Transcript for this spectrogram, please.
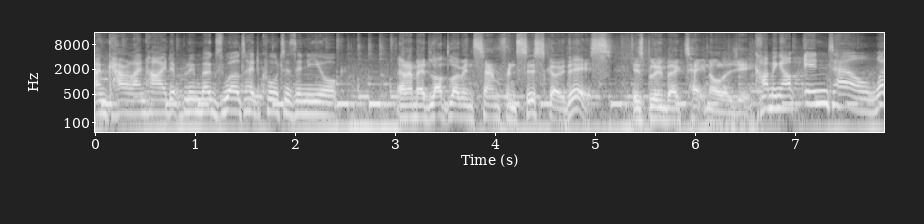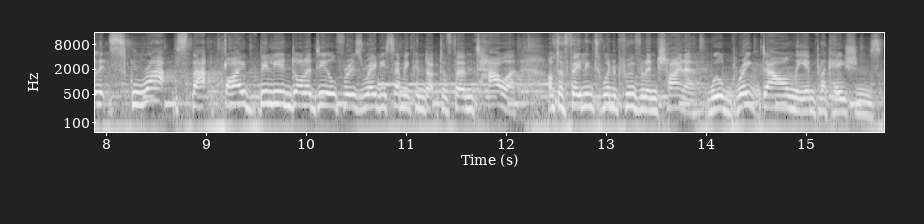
I'm Caroline Hyde at Bloomberg's World Headquarters in New York. And I'm Ed Ludlow in San Francisco. This is Bloomberg Technology. Coming up, Intel. Well, it scraps that $5 billion deal for Israeli semiconductor firm Tower after failing to win approval in China. We'll break down the implications.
